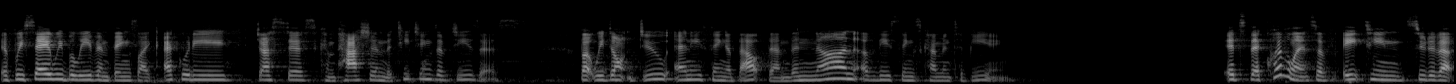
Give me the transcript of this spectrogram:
if we say we believe in things like equity, justice, compassion, the teachings of Jesus, but we don't do anything about them, then none of these things come into being. It's the equivalence of 18 suited up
